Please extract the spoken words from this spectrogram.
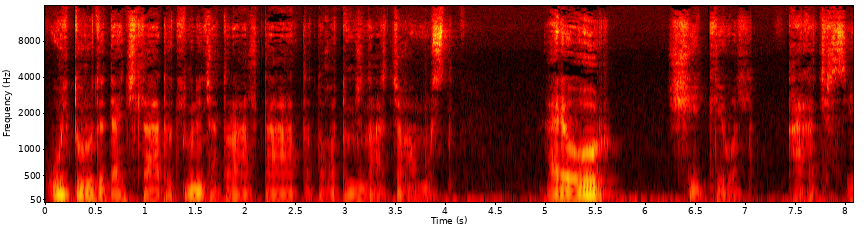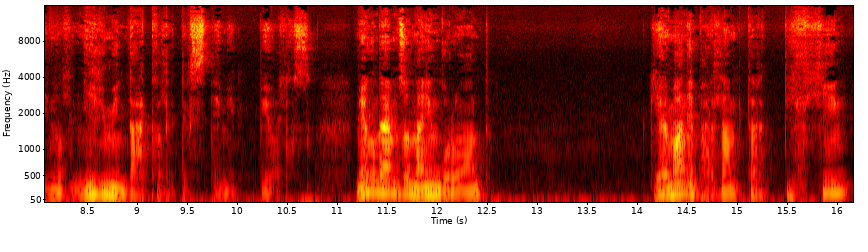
үйлдвэрүүдэд ажиллаад хөдөлмөрийн чадвараа алдаад одоо гудамжинд гарч байгаа хүмүүст арай өөр шийдлийг бол гаргаж ирсэн. Энэ бол нийгмийн даатгал гэдэг системийг бий болгосон. 1883 онд Германы парламентаар дэлхийн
